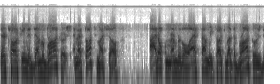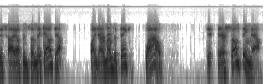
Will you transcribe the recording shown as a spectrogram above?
they're talking the Denver Broncos, and I thought to myself, I don't remember the last time we talked about the Broncos this high up in Sunday Countdown. Like I remember thinking, wow, th- they're something now.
